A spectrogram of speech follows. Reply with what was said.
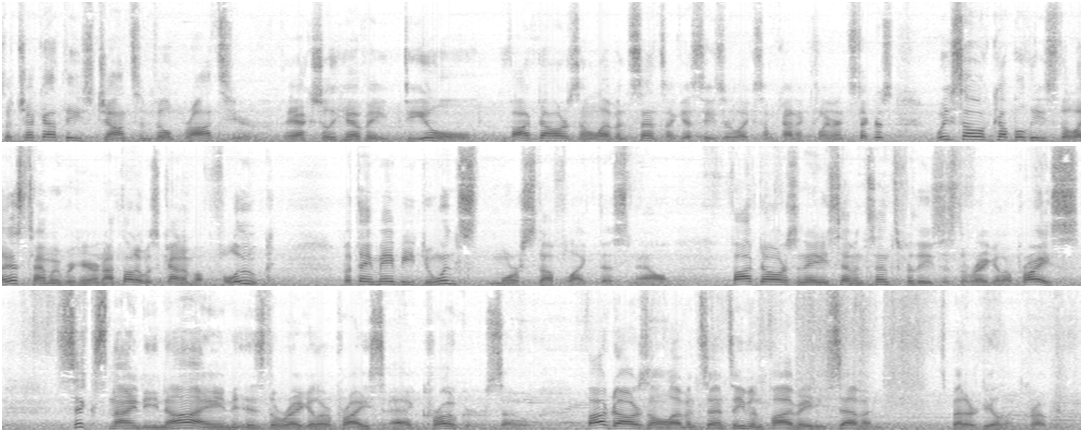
So check out these Johnsonville brats here. They actually have a deal, $5.11. I guess these are like some kind of clearance stickers. We saw a couple of these the last time we were here, and I thought it was kind of a fluke. But they may be doing more stuff like this now. $5.87 for these is the regular price. $6.99 is the regular price at Kroger. So $5.11, even $5.87, it's a better deal than Kroger.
